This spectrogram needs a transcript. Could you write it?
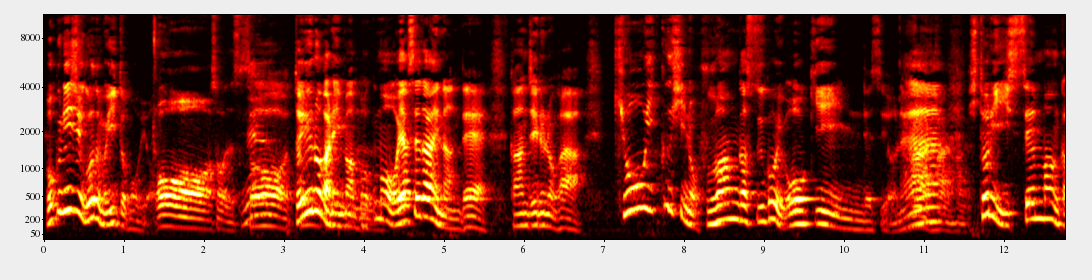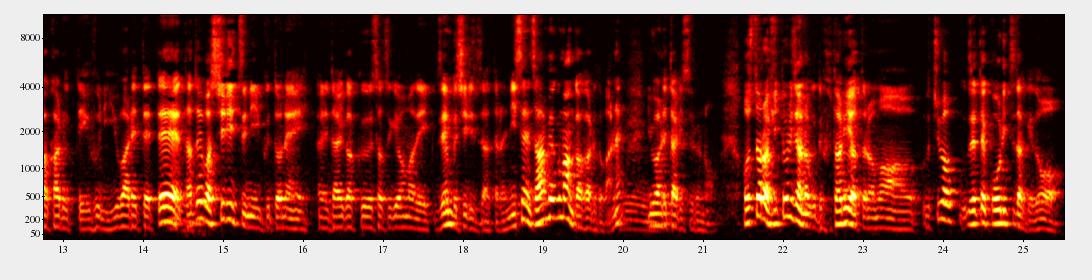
僕25でもいいと思うよ。おー、そうですね。そう。というのがね今うん僕も親世代なんで感じるのが教育費の不安がすごい大きいんですよね、はいはいはい。一人1000万かかるっていうふうに言われてて、うん。例えば私立に行くとねえー大学卒業まで全部私立だったら2300万かかるとかね、うん。言われたりするの。そしたら1人じゃなくて2人やったらまあうちは絶対公立だけど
